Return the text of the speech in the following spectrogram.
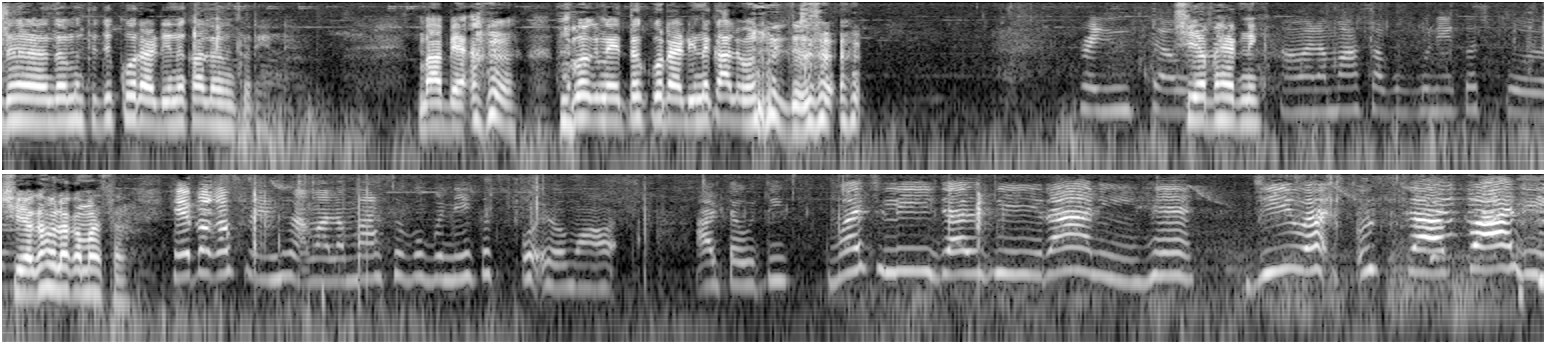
धन्यवादा म्हणते ते कोराडीनं कालवण करेन. बाब्या बघ नाही तर कोराडीनं कालवण होईल तुझं. फ्रेंड्स शिया बाहेर निघ. आम्हाला मासा बघून एकच पोळ शिया घावला का मासा? हे बघा फ्रेंड्स आम्हाला मासा बघून एकच पोळ आठवती. मछली जल की रानी है जीवन उसका पानी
